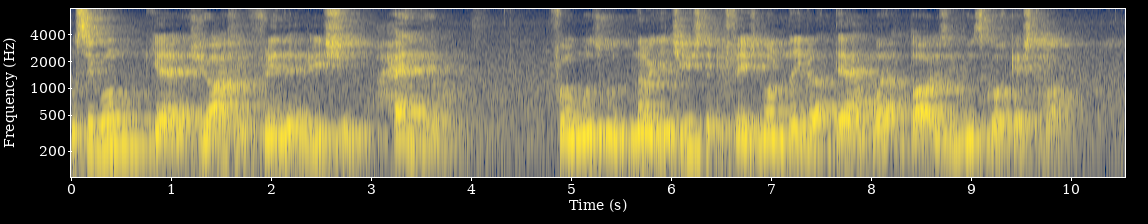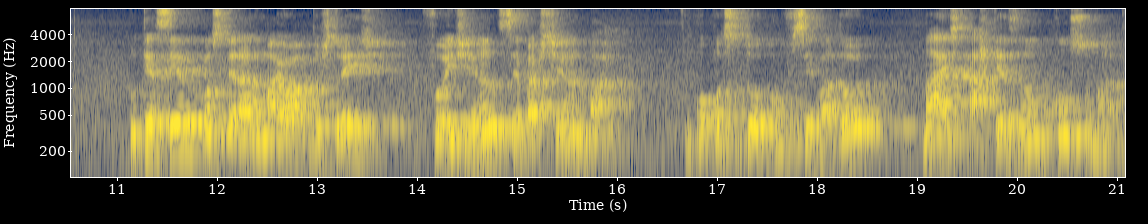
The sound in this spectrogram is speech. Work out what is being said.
O segundo, que é Georg Friedrich Handel. Foi um músico não elitista que fez nome na Inglaterra com oratórios e música orquestral. O terceiro, considerado maior dos três, foi Jean Sebastian Bach, um compositor conservador, mas artesão consumado.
